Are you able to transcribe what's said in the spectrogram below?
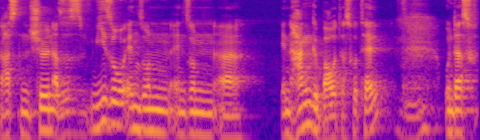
Du hast einen schönen, also es ist wie so in so einen, in so einen äh, in Hang gebaut, das Hotel. Mhm. Und das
